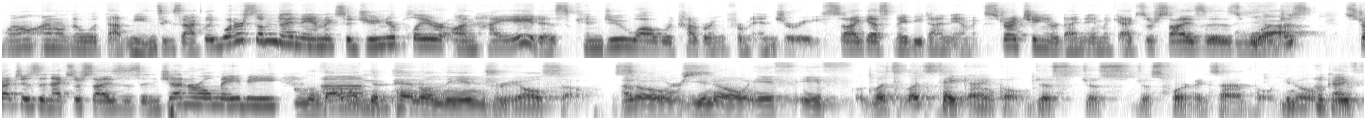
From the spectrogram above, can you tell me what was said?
well, I don't know what that means exactly. What are some dynamics a junior player on hiatus can do while recovering from injury? So, I guess maybe dynamic stretching or dynamic exercises, or Yeah. just stretches and exercises in general, maybe. Well, that Um, would depend on the injury also. So you know, if if let's let's take ankle just just just for an example. You know, Okay. if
